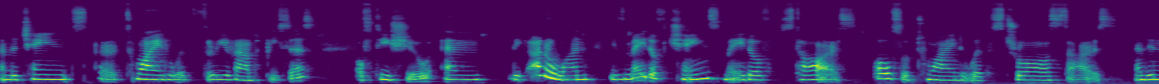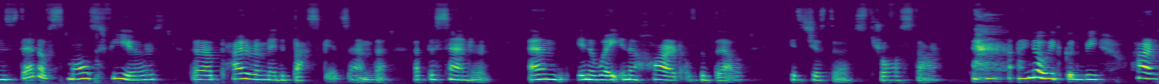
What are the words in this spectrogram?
and the chains are twined with three round pieces of tissue and the other one is made of chains made of stars, also twined with straw stars. And instead of small spheres, there are pyramid baskets and uh, at the center. And in a way, in the heart of the bell, it's just a straw star. I know it could be hard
